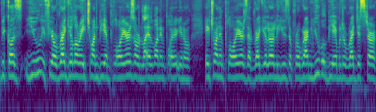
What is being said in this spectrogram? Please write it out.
because you, if you're regular H-1B employers or L1 employer, you know, H-1 employers that regularly use the program, you will be able to register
